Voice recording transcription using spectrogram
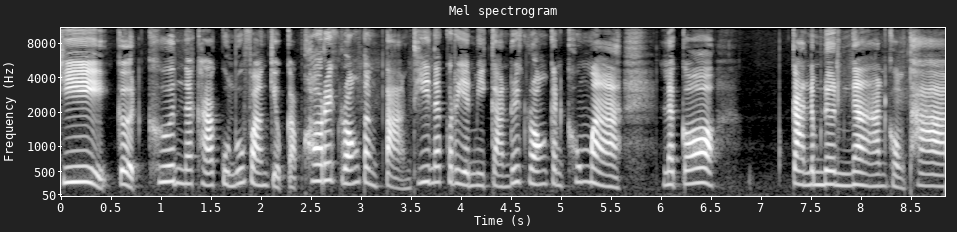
ที่เกิดขึ้นนะคะ คุณผู้ฟังเกี่ยวกับข้อเรียกร้องต่างๆ ที่นักเรียนมีการเรียกร้องกันเข้ามา แล้วก็ การดำเนินงานของทาง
